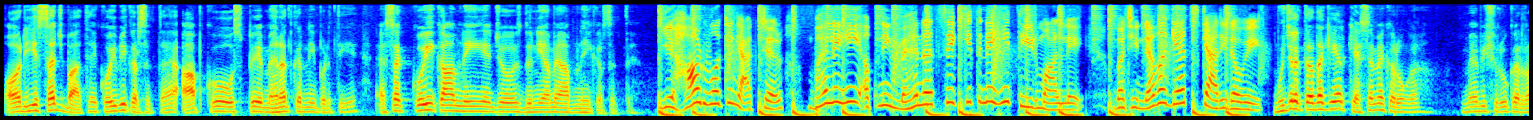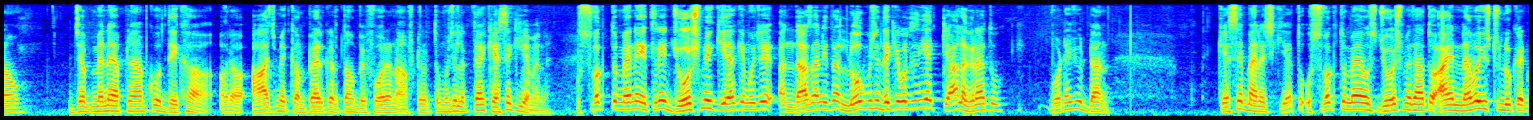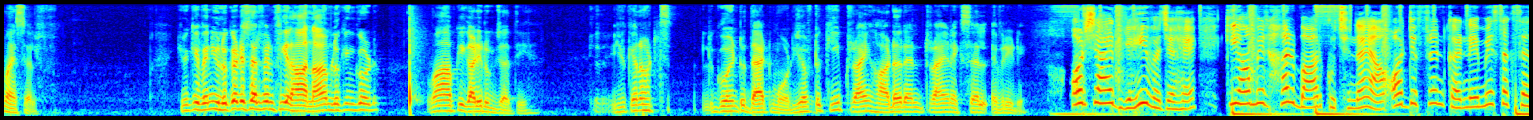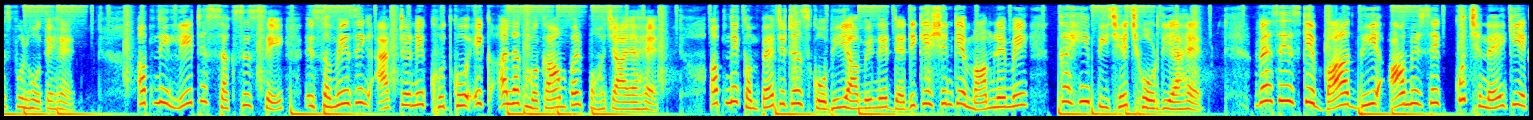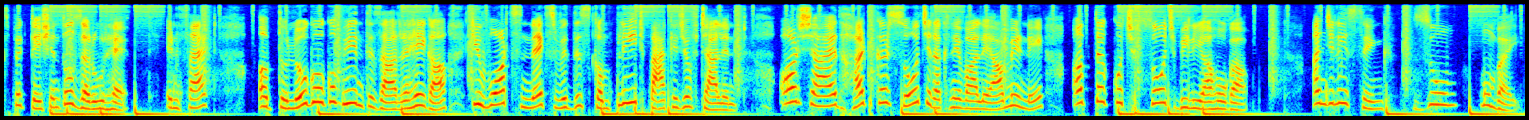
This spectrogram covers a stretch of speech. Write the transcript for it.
और ये सच बात है कोई भी कर सकता है आपको उस पर मेहनत करनी पड़ती है ऐसा कोई काम नहीं है जो इस दुनिया में आप नहीं कर सकते ये हार्ड वर्किंग एक्टर भले ही अपनी मेहनत से कितने ही तीर मार ले but he never gets carried away मुझे लगता था कि यार कैसे मैं करूँगा? मैं भी शुरू कर रहा हूँ। जब मैंने अपने आप को देखा और आज मैं कंपेयर करता हूँ बिफोर एंड आफ्टर तो मुझे लगता है कैसे किया मैंने? उस वक्त तो मैंने इतने जोश में किया कि मुझे अंदाज़ा नहीं था। लोग मुझे देख के बोलते थे, यार क्या लग रहा है तू? वॉट हैव यू डन कैसे मैनेज किया? तो उस वक्त तो मैं उस जोश में था तो I never use to look at myself क्योंकि when you look at self and feel हाँ नाउ एम लुकिंग गुड वहाँ आपकी गाड़ी रुक जाती है। You cannot go into that mode you have to keep trying harder and try and excel every day और शायद यही वजह है कि आमिर हर बार कुछ नया और डिफरेंट करने में सक्सेसफुल होते हैं। अपनी लेटेस्ट सक्सेस से इस अमेजिंग एक्टर ने खुद को एक अलग मकाम पर पहुँचाया है। अपने कंपेटिटर्स को भी आमिर ने डेडिकेशन के मामले में कहीं पीछे छोड़ दिया है। वैसे इसके बाद भी आमिर से कुछ नए की एक्सपेक्टेशन तो ज़रूर है। इनफैक्ट अब तो लोगों को भी इंतज़ार रहेगा कि what's next with this complete package of talent और शायद हटकर सोच रखने वाले आमिर ने अब तक कुछ सोच भी लिया होगा। अंजलि सिंह जूम मुंबई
